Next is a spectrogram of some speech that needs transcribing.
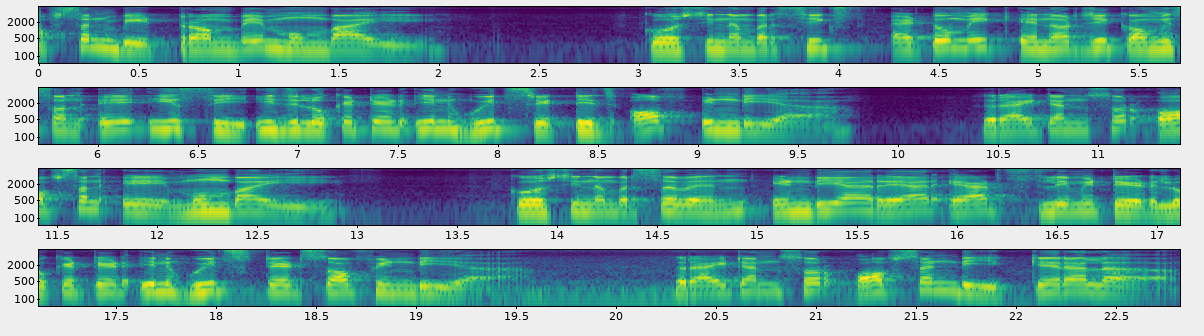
option B, Trombe, Mumbai. Question number 6. Atomic Energy Commission AEC is located in which cities of India? Right answer option A, Mumbai. Question number 7. India Rare Earths Limited located in which states of India? Right answer option D, Kerala.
